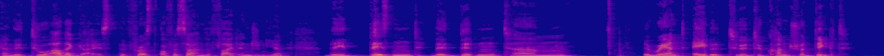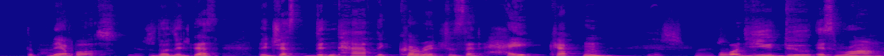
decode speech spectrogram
And the two other guys, the first officer and the flight engineer, they didn't they didn't um, they weren't able to to contradict the their boss. Yes. So they just they just didn't have the courage to say, hey, Captain, yes, right. what you do is wrong.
